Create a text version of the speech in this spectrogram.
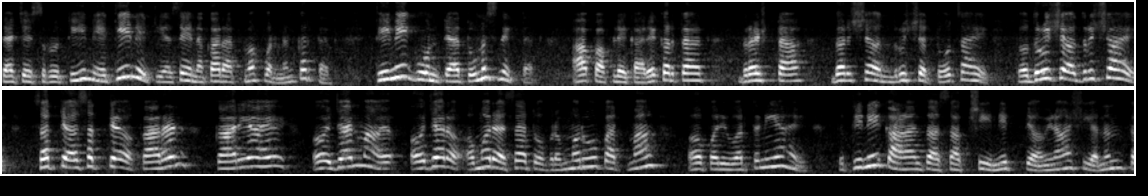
त्याचे श्रुती नेती नेती असे नकारात्मक वर्णन करतात. तिन्ही गुण त्यातूनच निघतात. आपापले कार्य करतात. द्रष्टा दर्शन दृश्य तोच आहे. तो दृश्य अदृश्य आहे. सत्य असत्य कारण कार्य आहे. अजन्म अजर अमर असा तो ब्रह्मरूप आत्मा अपरिवर्तनीय आहे. तर तिन्ही काळांचा साक्षी नित्य अविनाशी अनंत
